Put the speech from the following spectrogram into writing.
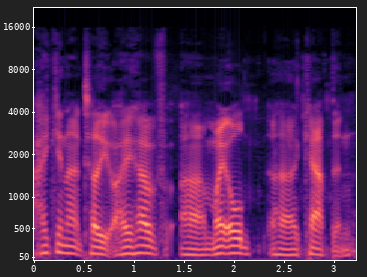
I cannot tell you. I have uh, my old uh, captain.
